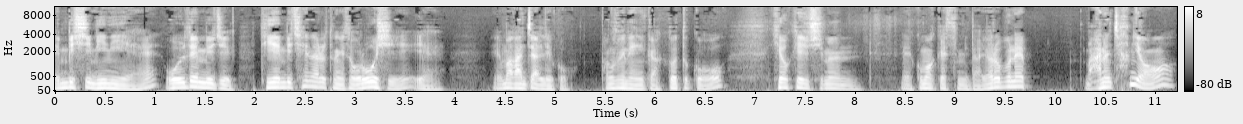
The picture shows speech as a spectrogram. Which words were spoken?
MBC 미니의 Old Music DMB 채널을 통해서 오롯이 예, 음악 안 잘리고 방송이 되니까 그것 듣고 기억해 주시면 예, 고맙겠습니다. 여러분의 많은 참여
